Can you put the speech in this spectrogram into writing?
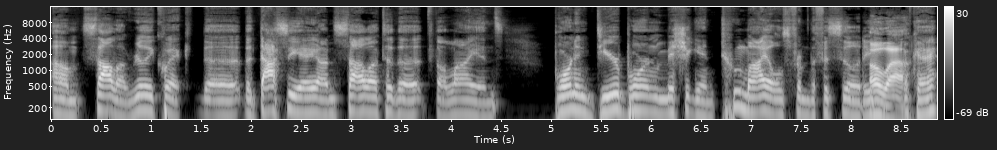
Um, Saleh, really quick, the the dossier on Saleh to the to the Lions. Born in Dearborn, Michigan, two miles from the facility. Oh, wow. Okay.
